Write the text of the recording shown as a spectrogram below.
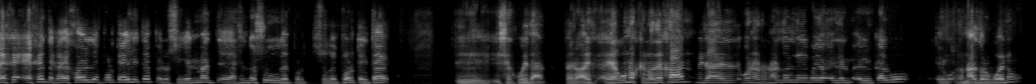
es, ge- es gente que ha dejado el deporte de élite, pero siguen eh, haciendo su, depor- su deporte y tal, y, y se cuidan. Pero hay, hay algunos que lo dejan. Mira, el, bueno, el Ronaldo, el, de Valla- el del- el calvo, el Ronaldo el bueno,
